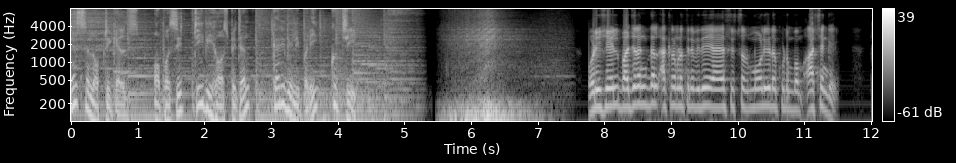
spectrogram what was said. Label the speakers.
Speaker 1: ജെസ്റ്റൽ opticals opposite T B hospital Karivelippadi Kochi
Speaker 2: ഒഡീഷയിൽ ബജറംഗ് ദൾ ആക്രമണത്തിന് വിധേയയായ സിസ്റ്റർ മോളിയുടെ കുടുംബം ആശങ്കയിൽ.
